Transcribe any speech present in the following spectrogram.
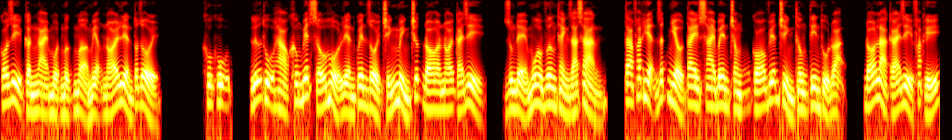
có gì cần ngài một mực mở miệng nói liền tốt rồi. Khu khu, Lữ Thụ Hào không biết xấu hổ liền quên rồi chính mình trước đó nói cái gì, dùng để mua vương thành giá sản, ta phát hiện rất nhiều tay sai bên trong có viễn trình thông tin thủ đoạn, đó là cái gì pháp khí.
